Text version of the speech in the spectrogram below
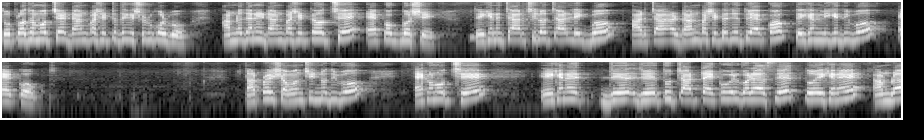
তো প্রথম হচ্ছে ডান পাশেরটা থেকে শুরু করব। আমরা জানি ডান পাশেরটা হচ্ছে একক বসে। তো এখানে চার ছিল, চার লিখব। আর চার ডান পাশেরটা যেহেতু একক, তো এখানে লিখে দিব একক। তারপরে সমান চিহ্ন দিব। এখন হচ্ছে এখানে যে, যেহেতু চারটা এককের ঘরে আছে, তো এখানে আমরা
